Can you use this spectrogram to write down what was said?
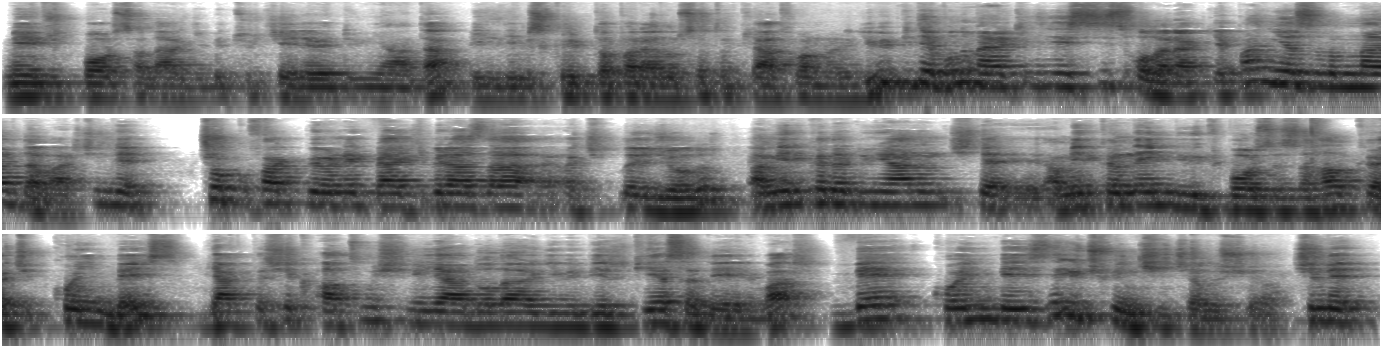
mevcut borsalar gibi Türkiye'de ve dünyada bildiğimiz kripto para alım satım platformları gibi bir de bunu merkeziyetsiz olarak yapan yazılımlar da var. Şimdi çok ufak bir örnek belki biraz daha açıklayıcı olur. Amerika'da dünyanın işte Amerika'nın en büyük borsası halka açık Coinbase. Yaklaşık 60 milyar dolar gibi bir piyasa değeri var. Ve Coinbase'de 3000 kişi çalışıyor. Şimdi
